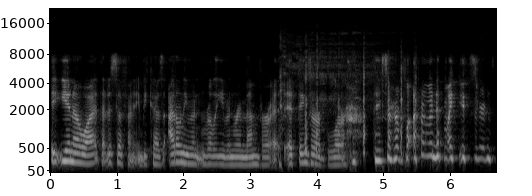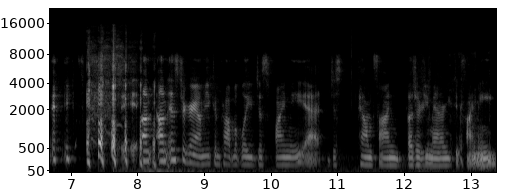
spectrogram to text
you know what? That is so funny because I don't even really even remember it. If things are a blur. things are a blur. I don't even know my username. on, on Instagram, you can probably just find me at just pound sign Buzzard View Manor. You could find me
